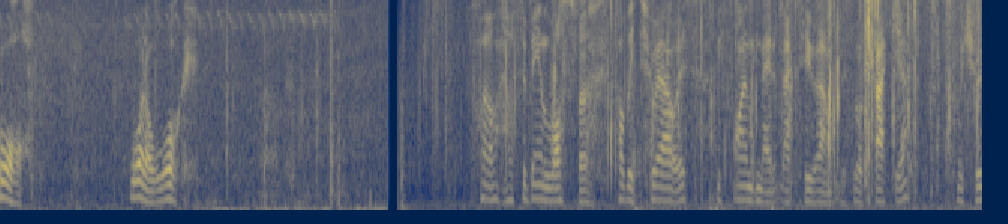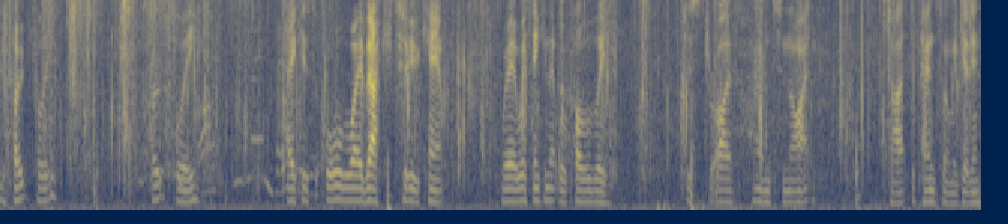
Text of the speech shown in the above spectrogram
Whoa, what a walk. Well, after being lost for probably two hours, we finally made it back to um, this little track here, which should hopefully, hopefully take us all the way back to camp, where we're thinking that we'll probably just drive home tonight. Uh, it depends when we get in.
